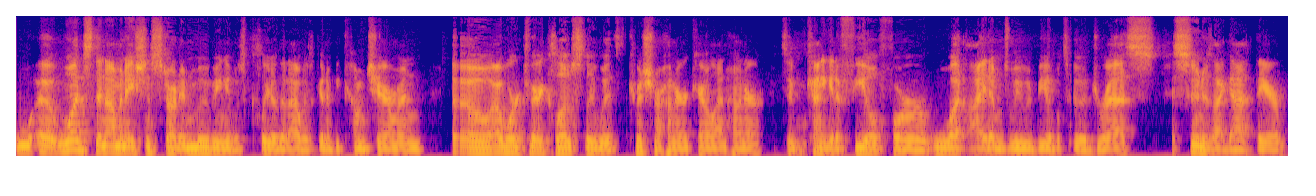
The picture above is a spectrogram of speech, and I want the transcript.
uh, once the nomination started moving, it was clear that I was going to become chairman. So I worked very closely with Commissioner Hunter, Caroline Hunter, to kind of get a feel for what items we would be able to address as soon as I got there.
